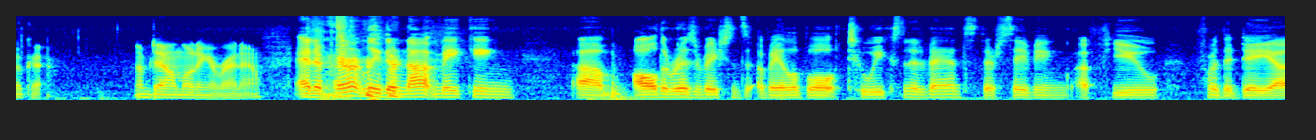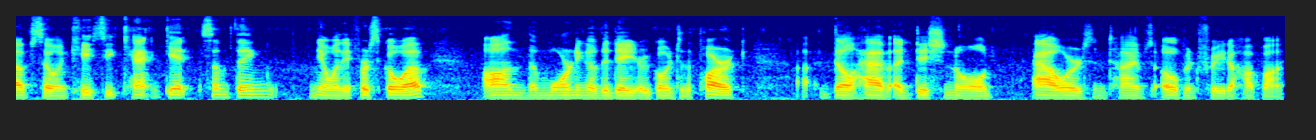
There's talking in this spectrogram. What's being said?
Okay. I'm downloading it right now. And apparently, they're not making um, all the reservations available two weeks in advance. They're saving a few for the day of. So in case you can't get something, you know, when they first go up, on the morning of the day you're going to the park, uh, they'll have additional hours and times open for you to hop on.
